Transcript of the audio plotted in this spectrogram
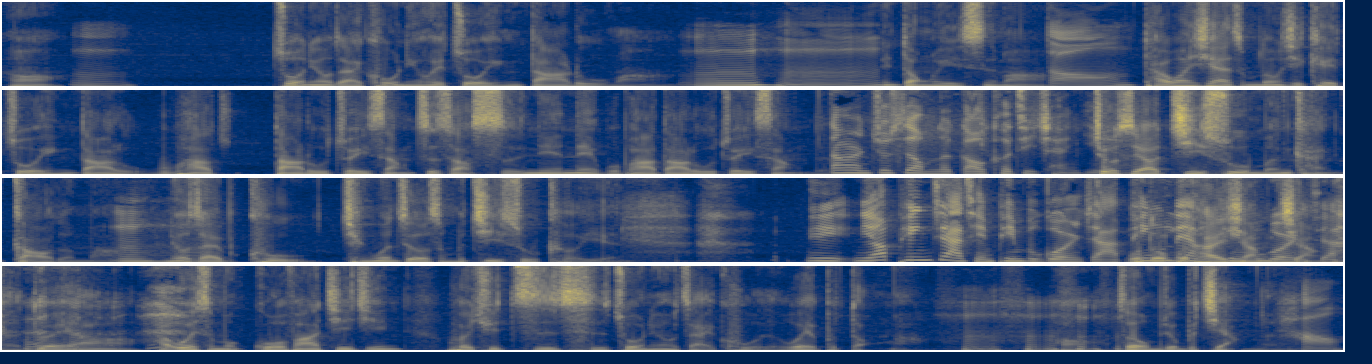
哦，嗯，做牛仔裤你会做赢大陆吗？嗯哼，你懂我意思吗？懂。台湾现在什么东西可以做赢大陆？不怕大陆追上，至少十年内不怕大陆追上的。当然就是要我们的高科技产业，就是要技术门槛高的嘛。嗯、牛仔裤，请问这有什么技术可言？你你要拼价钱拼不过人家，我都不太想讲了。对啊，他为什么国发基金会去支持做牛仔裤的？我也不懂啊。好、哦，这我们就不讲了。好，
